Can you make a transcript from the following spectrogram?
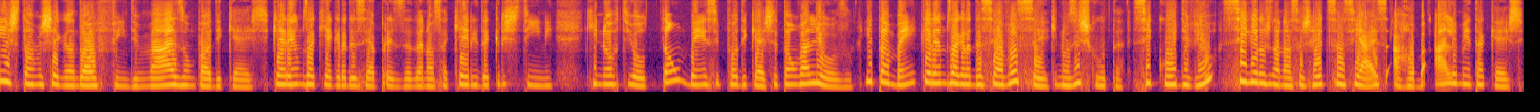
E estamos chegando ao fim de mais um podcast. Queremos aqui agradecer a presença da nossa querida Cristine, que norteou tão bem esse podcast tão valioso. E também queremos agradecer a você que nos escuta. Se cuide, viu? Siga-nos nas nossas redes sociais, arroba AlimentaCast,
